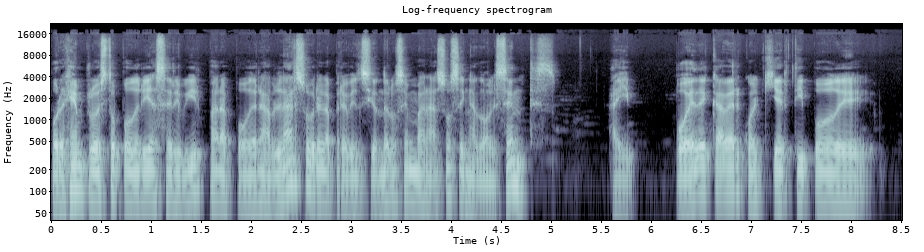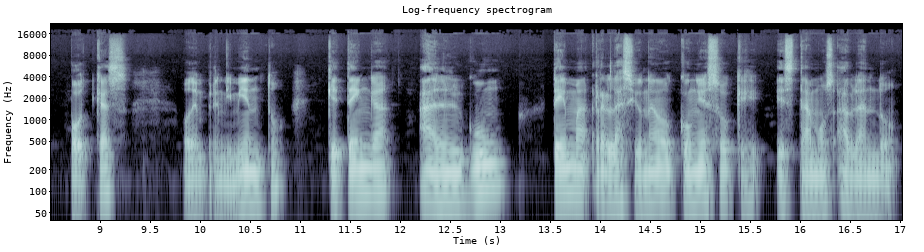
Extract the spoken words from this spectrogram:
Por ejemplo, esto podría servir para poder hablar sobre la prevención de los embarazos en adolescentes. Ahí puede caber cualquier tipo de podcast o de emprendimiento que tenga algún tema relacionado con eso que estamos hablando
